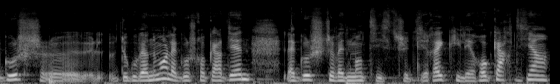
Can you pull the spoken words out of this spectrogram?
gauche euh, de gouvernement, la gauche rocardienne, la gauche chevènementiste. Je dirais qu'il est rocardien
